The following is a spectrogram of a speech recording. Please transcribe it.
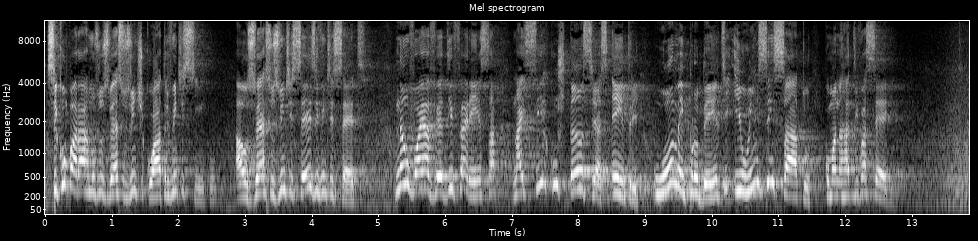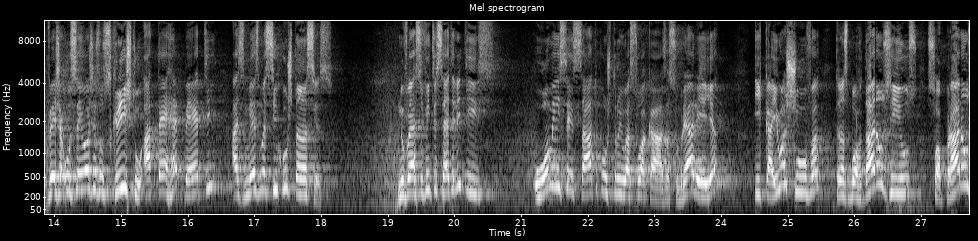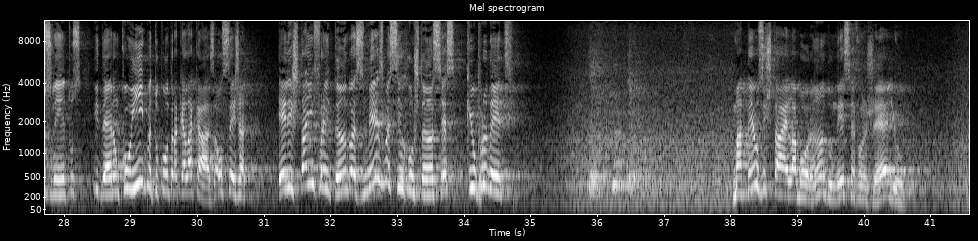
se compararmos os versos 24 e 25 aos versos 26 e 27, não vai haver diferença nas circunstâncias entre o homem prudente e o insensato, como a narrativa segue. Veja, o Senhor Jesus Cristo até repete as mesmas circunstâncias. No verso 27 ele diz: O homem insensato construiu a sua casa sobre a areia, E caiu a chuva, transbordaram os rios, sopraram os ventos e deram com ímpeto contra aquela casa. Ou seja, ele está enfrentando as mesmas circunstâncias que o prudente. Mateus está elaborando nesse evangelho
